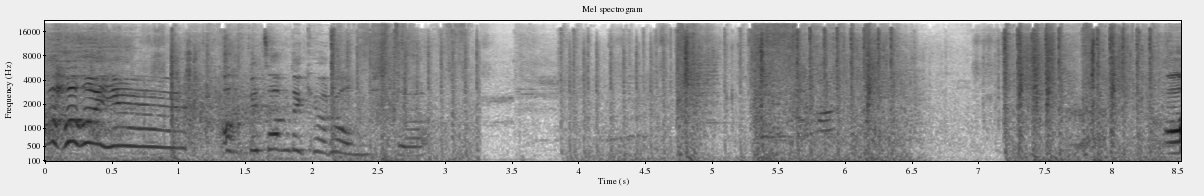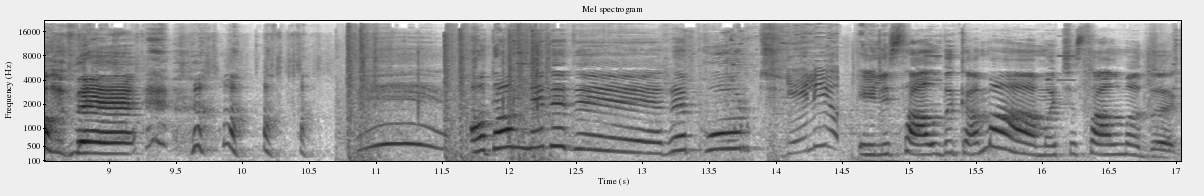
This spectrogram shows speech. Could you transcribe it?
Hayır. Ah be tam da kör olmuştu. Ah be. Adam ne dedi? Report. Geliyor. Eli saldık ama maçı salmadık.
